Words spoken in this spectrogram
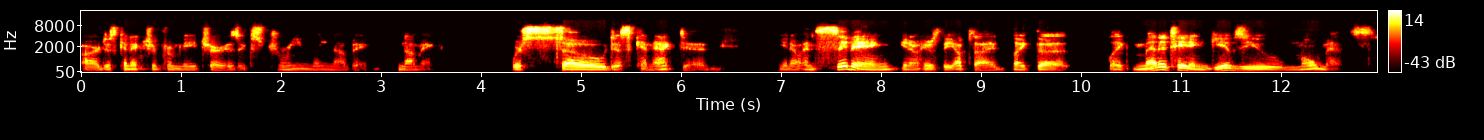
our disconnection from nature is extremely numbing, numbing. We're so disconnected, you know, and sitting, you know, here's the upside, like the like meditating gives you moments,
